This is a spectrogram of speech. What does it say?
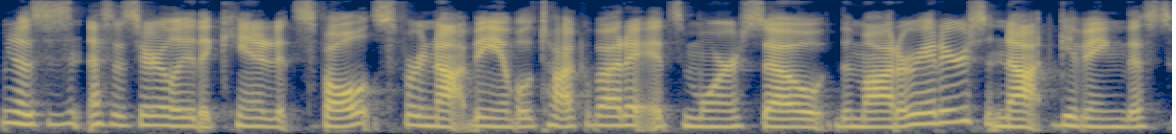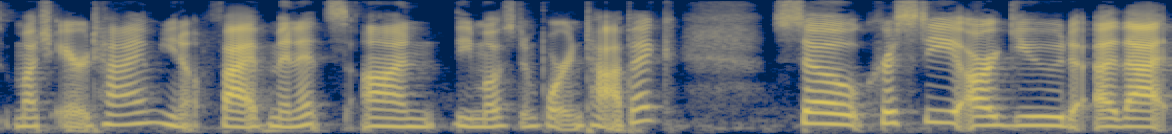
you know, this isn't necessarily the candidate's faults for not being able to talk about it. It's more so the moderators not giving this much airtime, you know, five minutes on the most important topic. So Christie argued uh, that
